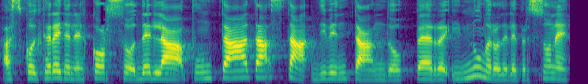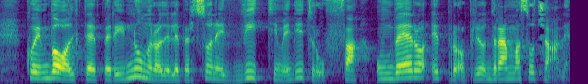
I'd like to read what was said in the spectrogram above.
ascolterete nel corso della puntata sta diventando per il numero delle persone coinvolte, per il numero delle persone vittime di truffa un vero e proprio dramma sociale.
